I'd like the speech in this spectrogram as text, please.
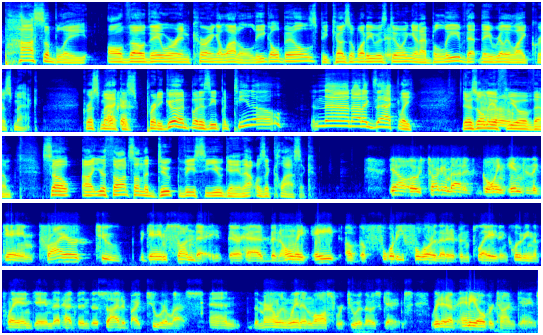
Possibly, although they were incurring a lot of legal bills because of what he was doing, and I believe that they really like Chris Mack. Chris Mack Okay. is pretty good, but is he Pitino? Nah, not exactly. There's only a few of them. So, uh, your thoughts on the Duke VCU game? That was a classic. Yeah, I was talking about it going into the game. Prior to the game Sunday, there had been only eight of the 44 that had been played, including the play-in game, that had been decided by two or less. And the Maryland win and loss were two of those games. We didn't have any overtime games.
